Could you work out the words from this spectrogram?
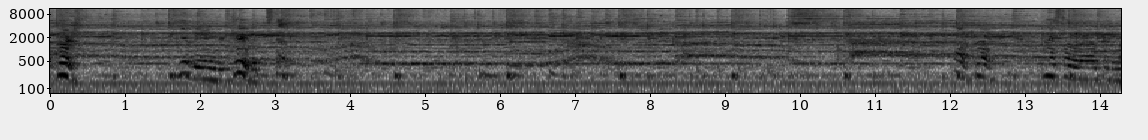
Of course. You'd be angry too, but cool. Nice little round for the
